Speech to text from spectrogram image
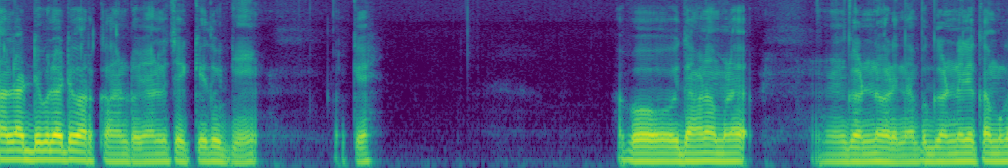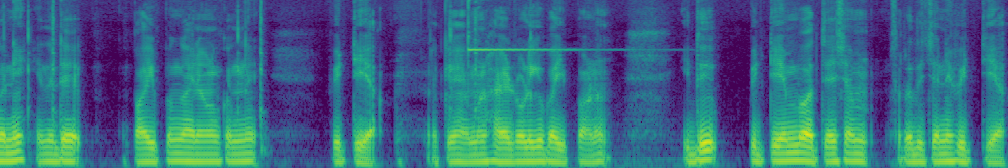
നല്ല അടിപൊളിയായിട്ട് വർക്കാണ് കേട്ടോ ഞാൻ ചെക്ക് ചെയ്ത് നോക്കി. ഓക്കെ അപ്പോൾ ഇതാണ് നമ്മൾ ഗണ്ണ് പറയുന്നത്. അപ്പോൾ ഗണ്ണിലേക്ക് നമുക്ക് ഇനി ഇതിന്റെ പൈപ്പും കാര്യങ്ങളൊക്കെ ഒന്ന് ഫിറ്റ് ചെയ്യാം. ഓക്കെ നമ്മൾ ഹൈഡ്രോളിക് പൈപ്പാണ് ഇത് ഫിറ്റ് ചെയ്യുമ്പോൾ അത്യാവശ്യം ശ്രദ്ധിച്ച് തന്നെ ഫിറ്റ് ചെയ്യുക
